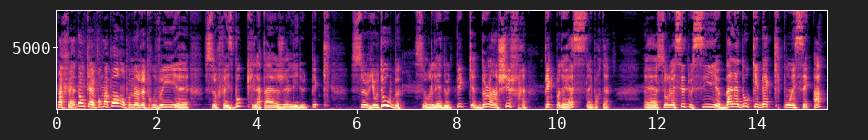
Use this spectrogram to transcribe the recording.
Parfait. Donc, euh, pour ma part, on peut me retrouver euh, sur Facebook, la page Les Deux de Pique, sur YouTube, sur Les Deux de Pique, deux en chiffres, pique pas de S, c'est important. Euh, sur le site aussi, baladoquebec.ca,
